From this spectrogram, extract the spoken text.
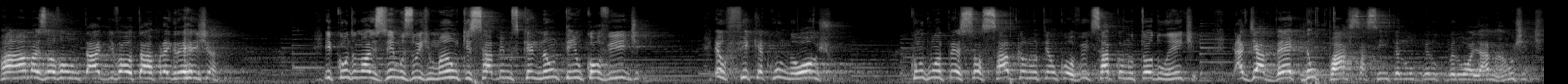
Ah, mas uma vontade de voltar para a igreja. E quando nós vimos o irmão que sabemos que ele não tem o Covid, eu fico é com nojo. Quando uma pessoa sabe que eu não tenho Covid, sabe que eu não estou doente, a diabetes não passa assim pelo, pelo, pelo olhar, não, gente.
